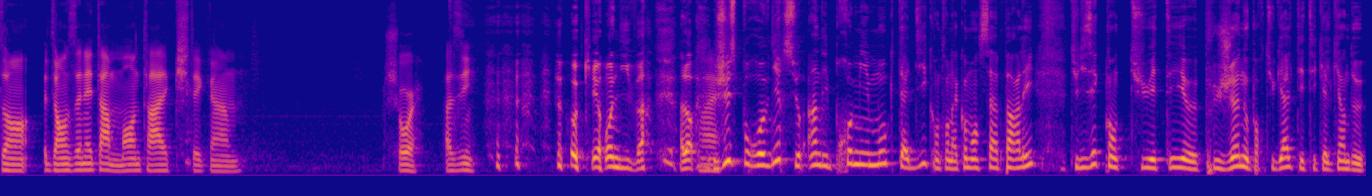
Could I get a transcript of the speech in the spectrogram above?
dans, dans un état mental que j'étais comme. Sure, vas-y. ok, on y va. Alors, juste pour revenir sur un des premiers mots que tu as dit quand on a commencé à parler, tu disais que quand tu étais euh, plus jeune au Portugal, tu étais quelqu'un de,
